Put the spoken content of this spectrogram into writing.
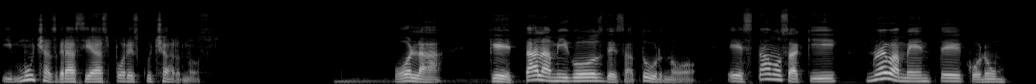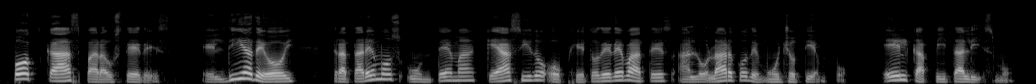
y muchas gracias por escucharnos. Hola, ¿qué tal amigos de Saturno? Estamos aquí nuevamente con un podcast para ustedes. El día de hoy trataremos un tema que ha sido objeto de debates a lo largo de mucho tiempo, el capitalismo.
